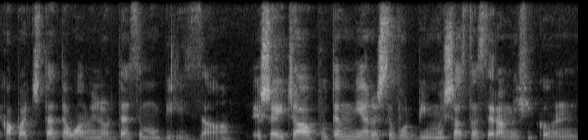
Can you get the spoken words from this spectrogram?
capacitatea oamenilor de a se mobiliza. Și aici putem iarăși să vorbim, și asta se ramifică în,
